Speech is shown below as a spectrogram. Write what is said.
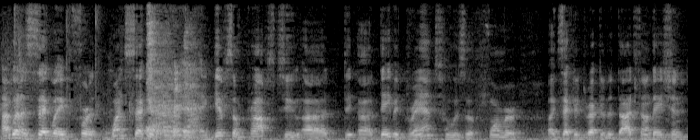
I'm going to segue for one second and, and, and give some props to uh, uh, David Grant, who is a former executive director of the Dodge Foundation.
